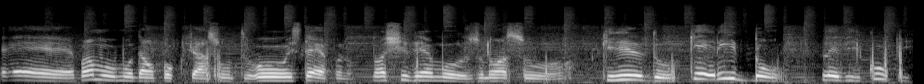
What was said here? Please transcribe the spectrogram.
É, vamos mudar um pouco de assunto. Ô Stefano, nós tivemos o nosso querido, querido Levi Coupe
